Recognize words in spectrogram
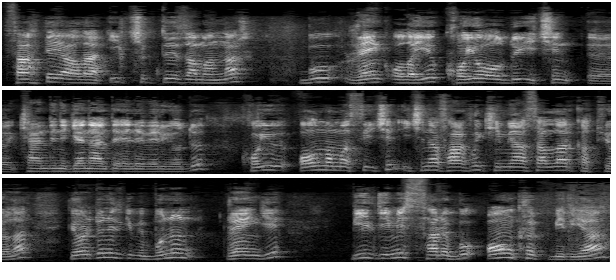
sahte yağlar ilk çıktığı zamanlar bu renk olayı koyu olduğu için e, kendini genelde ele veriyordu. Koyu olmaması için içine farklı kimyasallar katıyorlar. Gördüğünüz gibi bunun rengi bildiğimiz sarı. Bu 1041 yağ.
